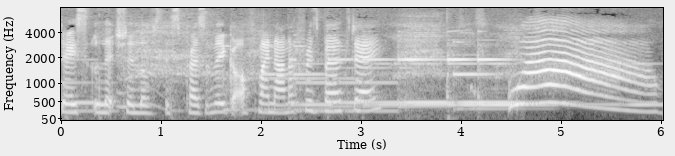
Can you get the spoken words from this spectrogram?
Jace literally loves this present they got off my nana for his birthday. Wow!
